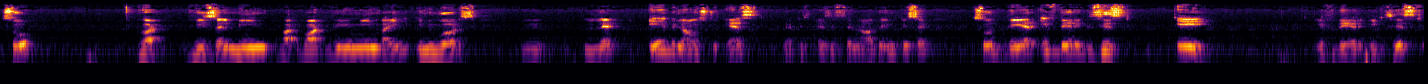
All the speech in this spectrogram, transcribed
So what we shall mean, what, we mean by inverse. Let A belongs to S, that is S is another empty set. So there, if there exists A, if there exists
